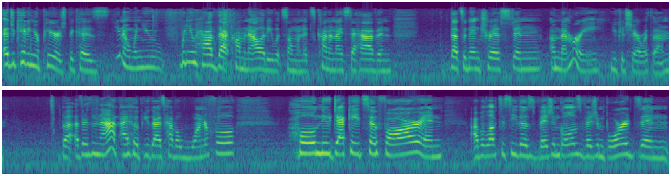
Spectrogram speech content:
educating your peers because you know when you when you have that commonality with someone it's kind of nice to have and that's an interest and a memory you could share with them. But other than that i hope you guys have a wonderful whole new decade so far and i would love to see those vision goals vision boards and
